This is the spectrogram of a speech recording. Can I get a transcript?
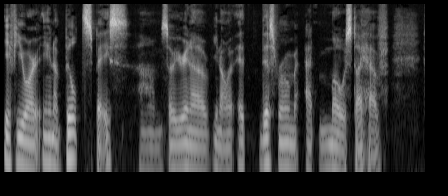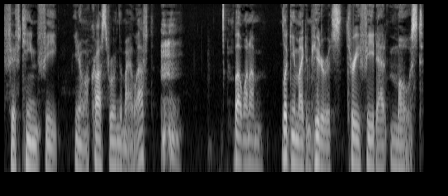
if you are in a built space, um, so you're in a, you know, at this room at most, I have 15 feet, you know, across the room to my left. but when I'm looking at my computer, it's three feet at most.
